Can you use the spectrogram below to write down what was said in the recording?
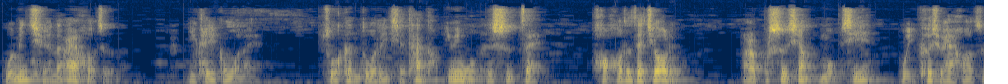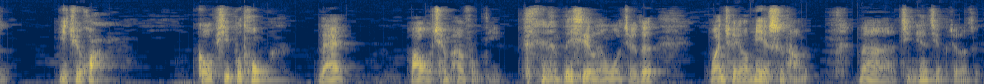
文明起源的爱好者呢，你可以跟我来做更多的一些探讨，因为我们是在好好的在交流，而不是像某些伪科学爱好者。一句话，狗屁不通，来把我全盘否定。那些人，我觉得完全要蔑视他们。那今天节目就到这里。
